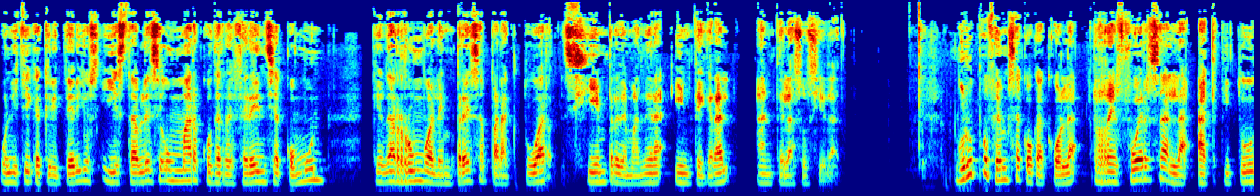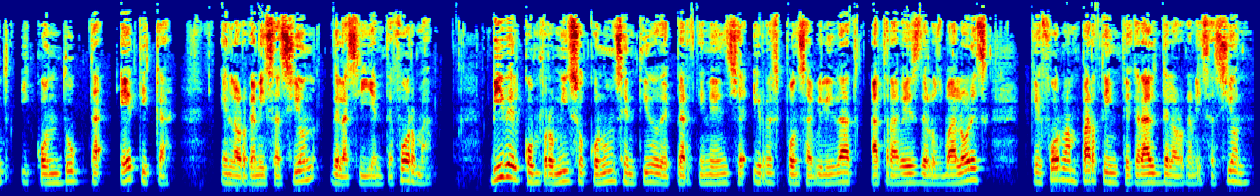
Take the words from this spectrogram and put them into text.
unifica criterios y establece un marco de referencia común que da rumbo a la empresa para actuar siempre de manera integral ante la sociedad. Grupo FEMSA Coca-Cola refuerza la actitud y conducta ética en la organización de la siguiente forma. Vive el compromiso con un sentido de pertinencia y responsabilidad a través de los valores que forman parte integral de la organización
